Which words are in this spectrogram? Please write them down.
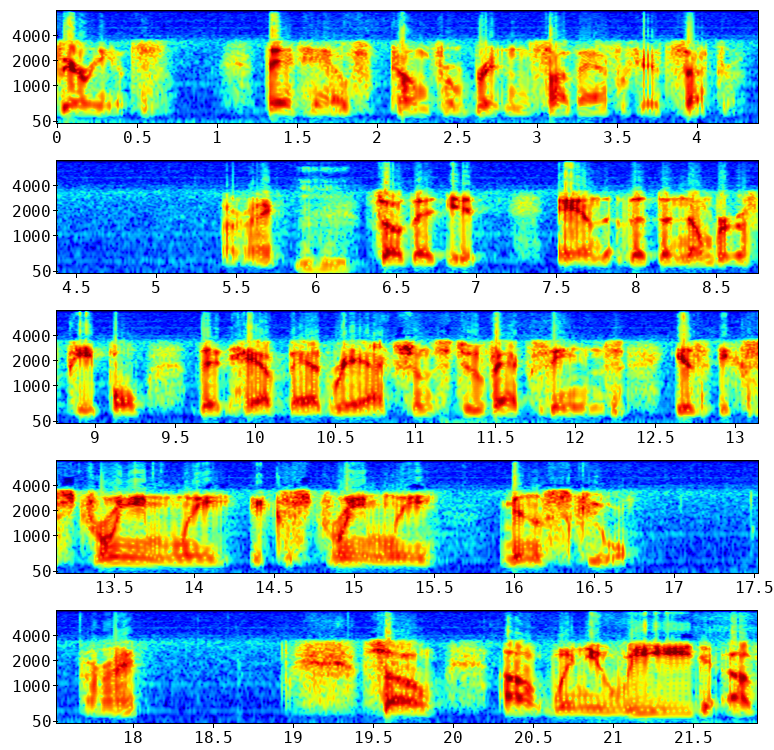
variants that have come from Britain, South Africa, etc. All right? Mm-hmm. So that it, and that the number of people that have bad reactions to vaccines is extremely, extremely minuscule. All right? So uh, when you read of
